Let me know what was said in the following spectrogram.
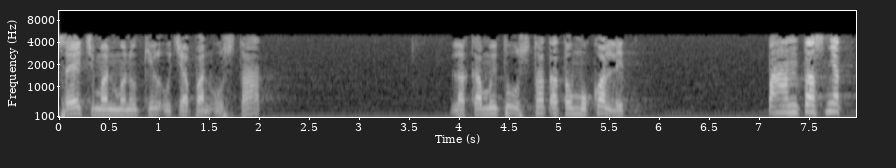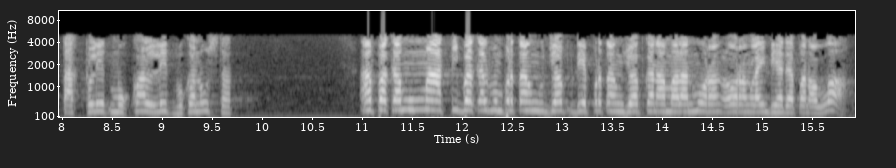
Saya cuma menukil ucapan ustadz. Lah kamu itu ustadz atau mukallid? Pantasnya taklid mukallid bukan ustadz. Apa kamu mati bakal mempertanggungjawab dia pertanggungjawabkan amalanmu orang orang lain di hadapan Allah?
